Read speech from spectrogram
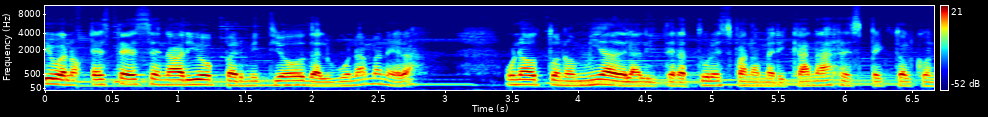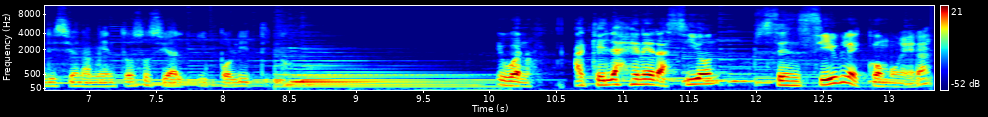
Y bueno, este escenario permitió de alguna manera una autonomía de la literatura hispanoamericana respecto al condicionamiento social y político. Y bueno, aquella generación, sensible como era,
